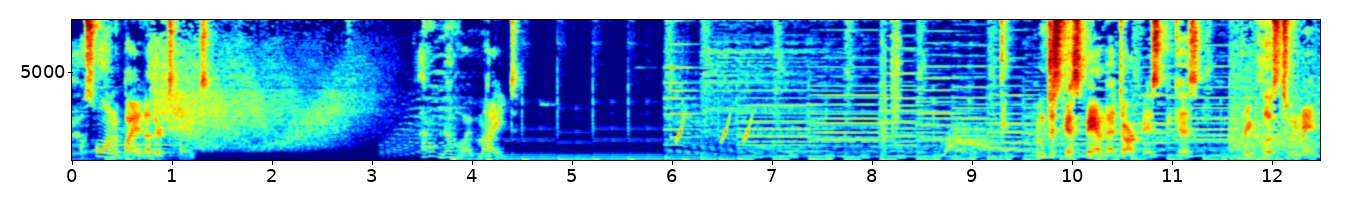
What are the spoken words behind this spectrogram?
I also want to buy another tent? I don't know, I might. I'm just gonna spam that darkness because I'm pretty close to an end.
